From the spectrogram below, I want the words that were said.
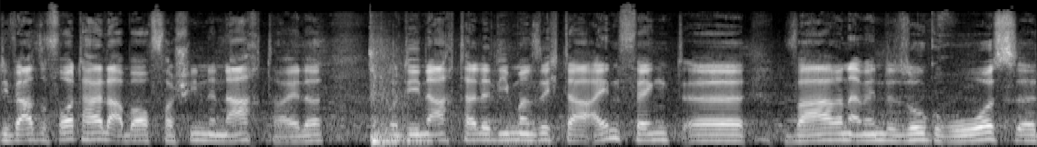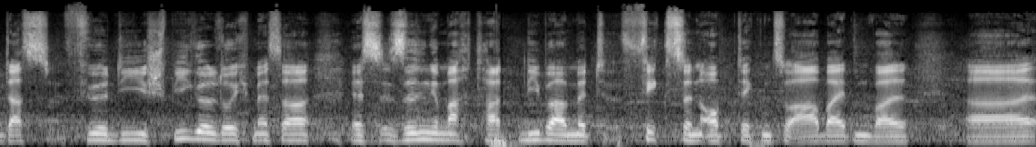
diverse Vorteile, aber auch verschiedene Nachteile. Und die Nachteile, die man sich da einfängt, waren am Ende so groß, dass für die Spiegeldurchmesser es Sinn gemacht hat, lieber mit mit fixen Optiken zu arbeiten, weil äh,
